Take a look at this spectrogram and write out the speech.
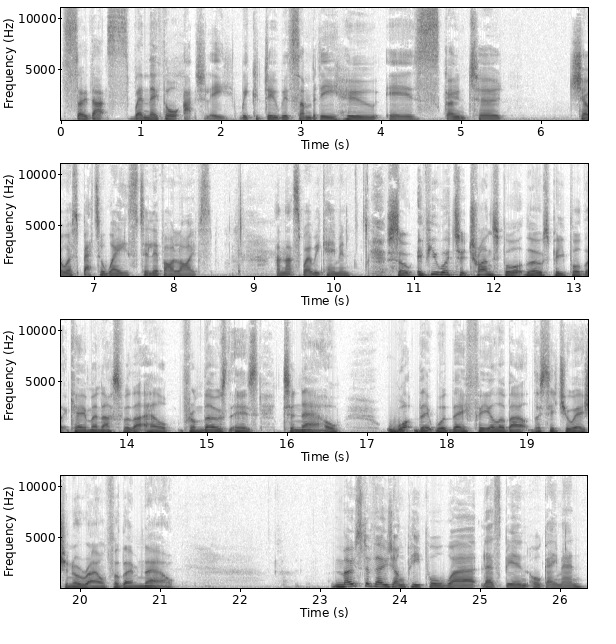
So that's when they thought actually we could do with somebody who is going to show us better ways to live our lives. And that's where we came in. So, if you were to transport those people that came and asked for that help from those days to now, what they, would they feel about the situation around for them now? Most of those young people were lesbian or gay men.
